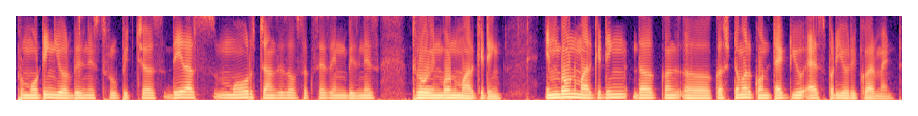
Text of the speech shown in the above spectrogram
promoting your business through pictures there are more chances of success in business through inbound marketing. Inbound marketing the uh, customer contact you as per your requirement.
